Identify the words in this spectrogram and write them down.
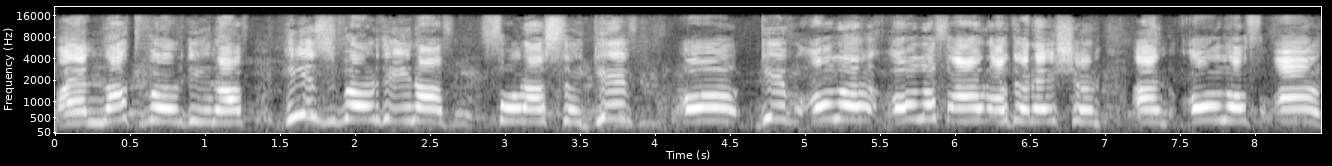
I am not worthy enough. He is worthy enough for us to give all, give all, our- all of our adoration and all of our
